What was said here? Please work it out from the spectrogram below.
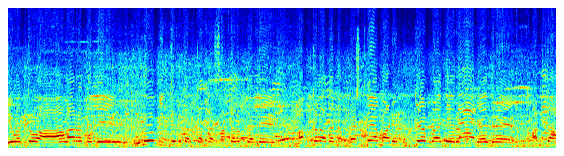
ಇವತ್ತು ಆ ಆಹಾರದಲ್ಲಿ ಹುಳು ಬಿದ್ದಿರ್ತಕ್ಕಂಥ ಸಂದರ್ಭದಲ್ಲಿ ಮಕ್ಕಳು ಅದನ್ನು ಪ್ರಶ್ನೆ ಮಾಡಿ ಮುಖ್ಯೋಪಾಧ್ಯಾಯರನ್ನು ಕೇಳಿದ್ರೆ ಅಂತಹ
